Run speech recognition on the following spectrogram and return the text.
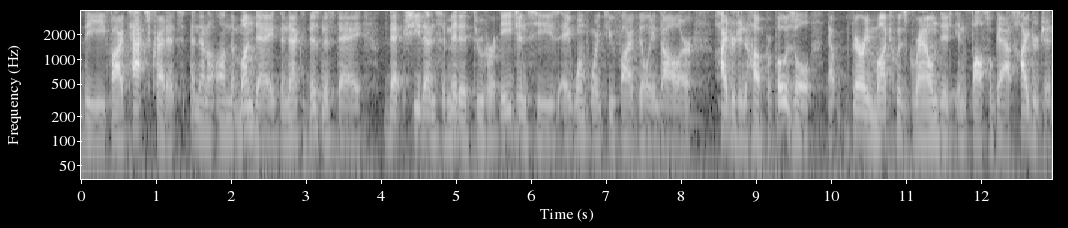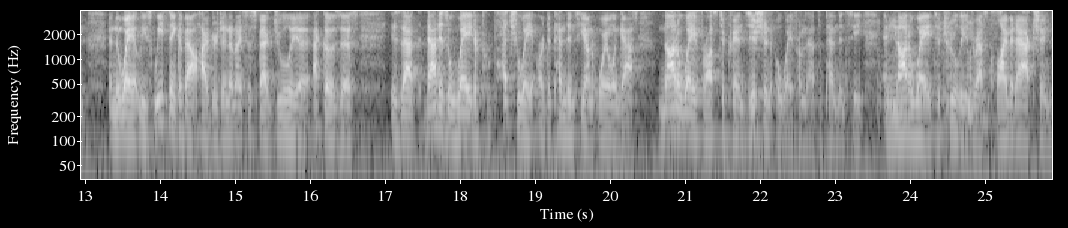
the five tax credits, and then on the Monday, the next business day, that she then submitted through her agencies a 1.25 billion dollar hydrogen hub proposal that very much was grounded in fossil gas hydrogen. And the way at least we think about hydrogen, and I suspect Julia echoes this, is that that is a way to perpetuate our dependency on oil and gas, not a way for us to transition away from that dependency, and not a way to truly address climate action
